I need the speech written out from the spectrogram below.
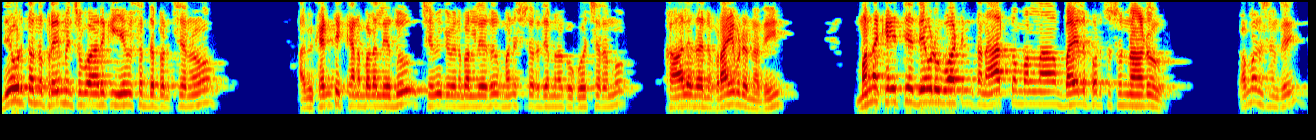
దేవుడు తను ప్రేమించే వారికి ఏవి సిద్ధపరిచానో అవి కంటికి కనబడలేదు చెవికి వినబడలేదు మనుష్య హృదయమునకు గోచరము కాలేదని వ్రాయబడి ఉన్నది మనకైతే దేవుడు వాటిని తన ఆత్మ వలన బయలుపరుచుచున్నాడు. గమనించండి.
